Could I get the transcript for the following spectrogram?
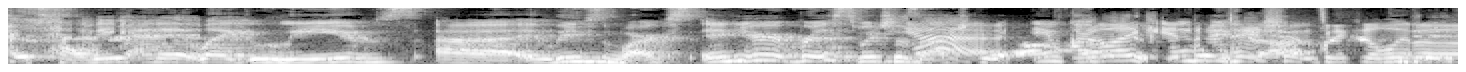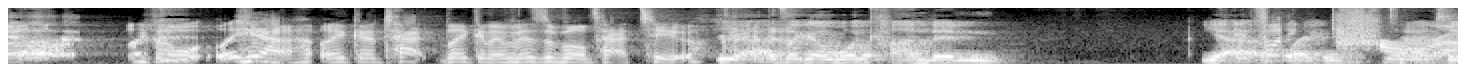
It's heavy, and it like leaves uh, it leaves marks in your wrist, which is yeah, you've got like indentations, like a little. Yeah. Like a yeah, like a tat, like an invisible tattoo. Yeah, it's like a Wakandan yeah, it's like, like tattoo.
